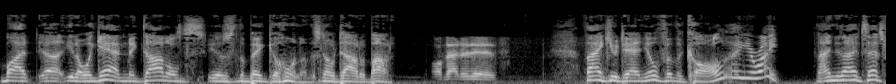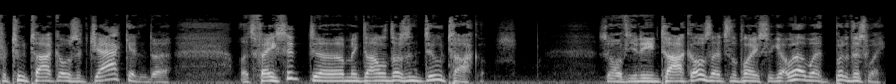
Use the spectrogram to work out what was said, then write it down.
But, uh, you know, again, McDonald's is the big kahuna. There's no doubt about it. Well, that it is. Thank you, Daniel, for the call. You're right. 99 cents for two tacos at Jack. And uh, let's face it, uh, McDonald's doesn't do tacos. So if you need tacos, that's the place to go. Well, put it this way.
